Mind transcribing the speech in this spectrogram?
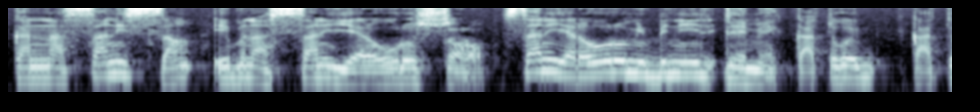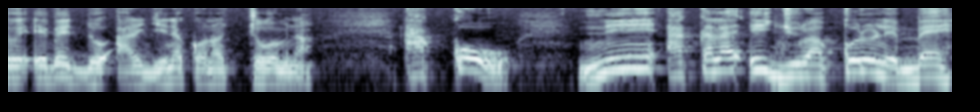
ka na sani san i bɛna sani yɛrɛworo sɔrɔ sani yɛrɛworo min bɛn'i dɛmɛ ka to ka to e bɛ don alijinɛ kɔnɔ cogo min na a ko ni a kala i jura kolon le bɛɛ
